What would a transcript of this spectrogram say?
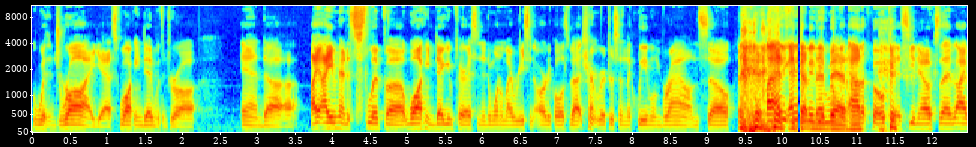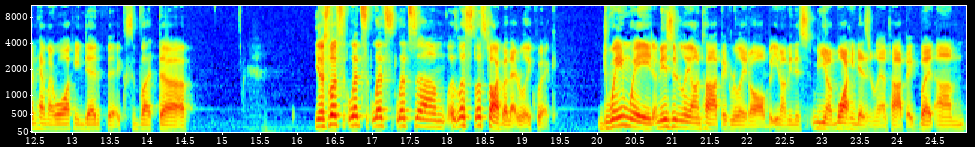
withdraw, I guess. Walking Dead withdraw. And uh, I, I, even had to slip a Walking Dead comparison into one of my recent articles about Trent Richardson, the Cleveland Browns. So I, I think, I think maybe a little bad, bit huh? out of focus, you know, because I, I, haven't had my Walking Dead fix. But uh, you know, so let's let's let's let's um let's let's talk about that really quick. Dwyane Wade, I mean, this isn't really on topic really at all, but you know, I mean, this, you know, Walking Dead isn't really on topic, but um,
